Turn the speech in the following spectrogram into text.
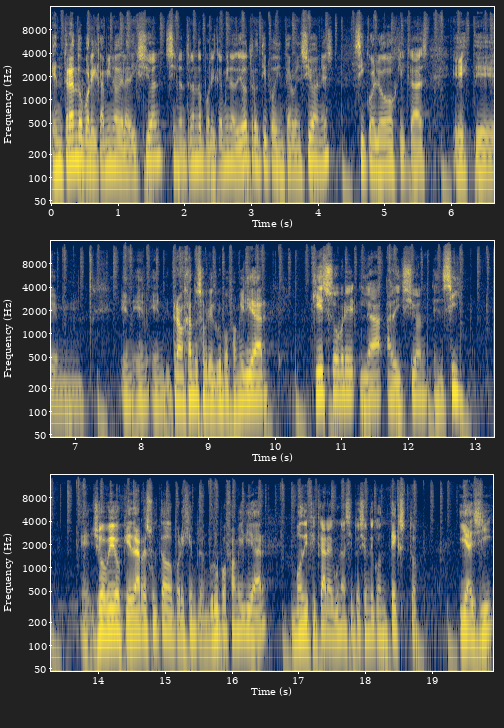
entrando por el camino de la adicción, sino entrando por el camino de otro tipo de intervenciones psicológicas, este, trabajando sobre el grupo familiar que sobre la adicción en sí. Eh, yo veo que da resultado, por ejemplo, en grupo familiar, modificar alguna situación de contexto y allí,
